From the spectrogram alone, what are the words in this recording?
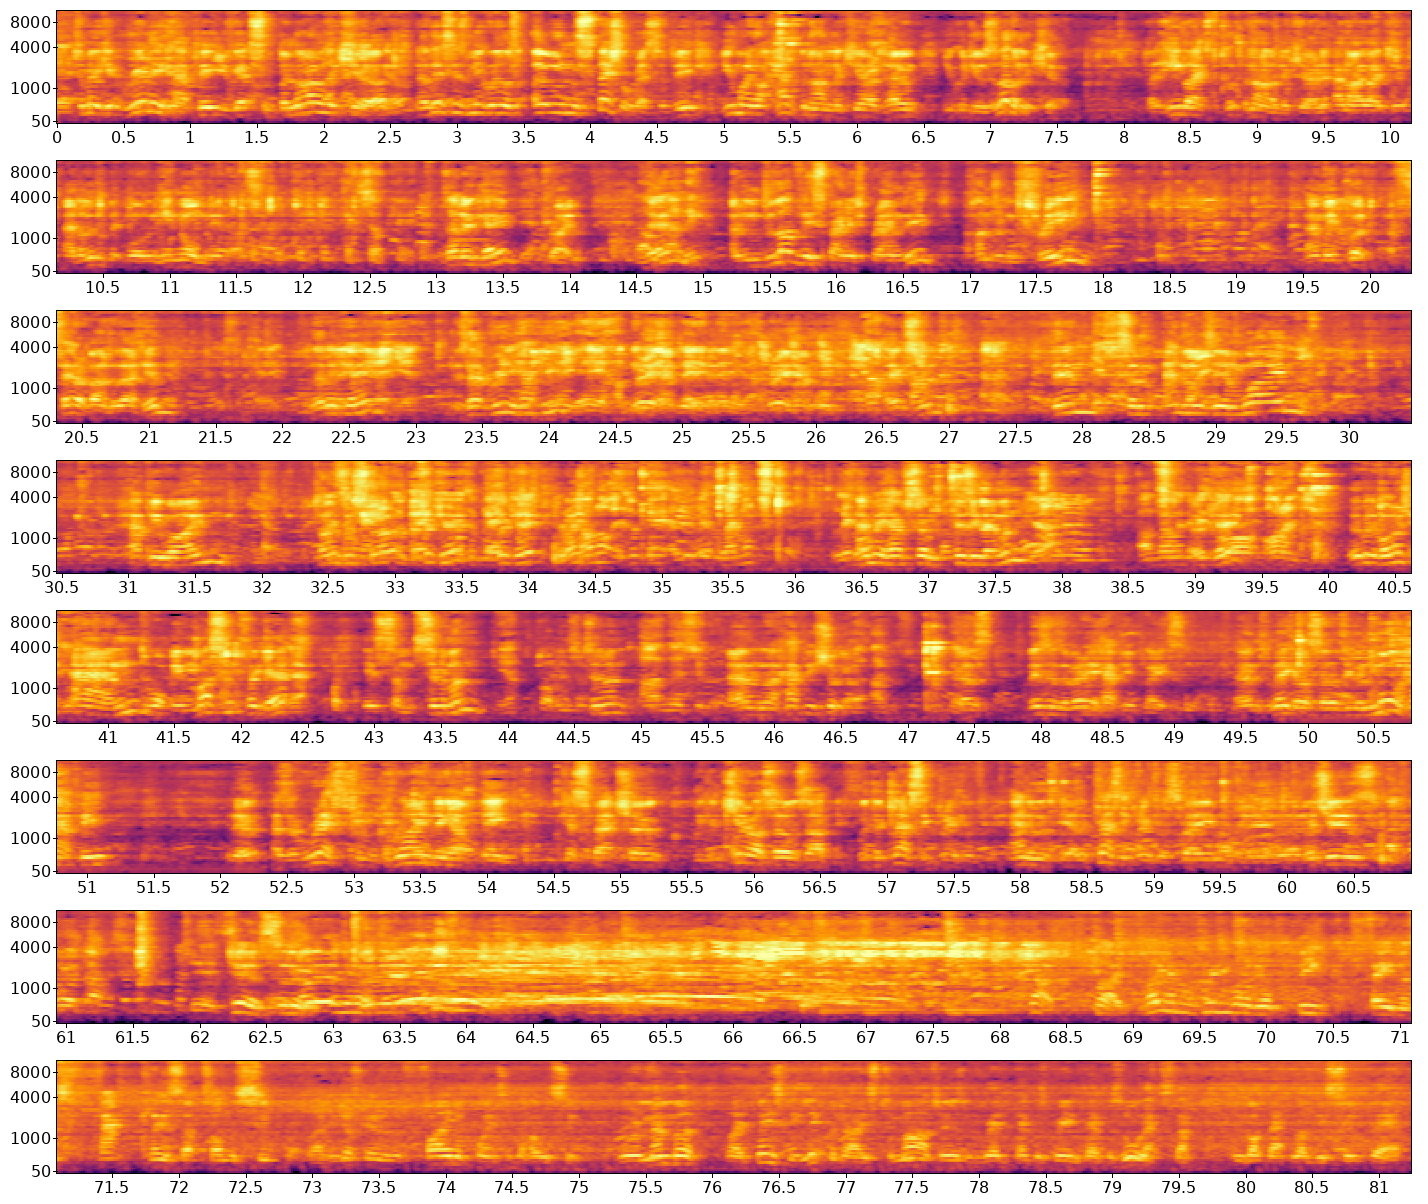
To make it really happy, you get some banana liqueur. Now, this is Miguel's own special recipe. You might not have banana liqueur at home. You could use another liqueur. But he likes to put banana liqueur in it, and I like to add a little bit more than he normally does. It's okay. Is that okay? Yeah. Right. Love then, brandy. a lovely Spanish brandy, 103. And we put a fair amount of that in. Is that okay? Yeah, yeah. Is that really happy? Yeah, yeah, yeah, happy. Very happy. Very, very happy. Very happy. Excellent. Then some Andalusian wine. Happy wine. Time to It's stir. okay, It's okay. It's okay. It's okay. Right. No, no, it's okay. A little bit lemon. Then we have some fizzy lemon. Yeah. And a little Okay. bit of orange. A little bit of orange. Yeah. And what we mustn't forget Yeah. is some cinnamon. Yeah. Drop in some cinnamon. And the sugar. And the happy sugar. And- Because this is a very happy place. And to make ourselves even more happy, you know, as a rest from grinding up the gazpacho, we can cheer ourselves up with the classic drink of Andalusia, the classic drink of Spain, which is... Cheers. Cheers. Salute. Now, Clive, I have really one of your big, famous, fat close-ups on the soup? I can just go to the finer points of the whole soup. You'll remember I basically liquidized tomatoes with red peppers, green peppers, and all that stuff, and got that lovely soup there.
